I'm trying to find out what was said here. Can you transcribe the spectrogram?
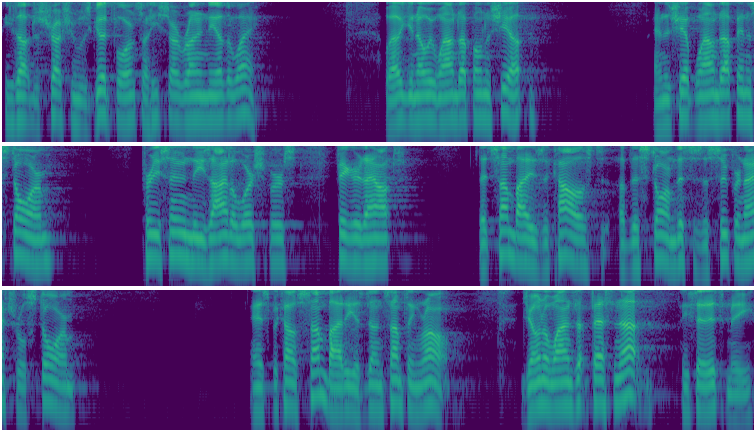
He thought destruction was good for him, so he started running the other way. Well, you know, he wound up on a ship, and the ship wound up in a storm. Pretty soon, these idol worshippers figured out that somebody's the cause of this storm. This is a supernatural storm, and it's because somebody has done something wrong. Jonah winds up fessing up. He said, It's me.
